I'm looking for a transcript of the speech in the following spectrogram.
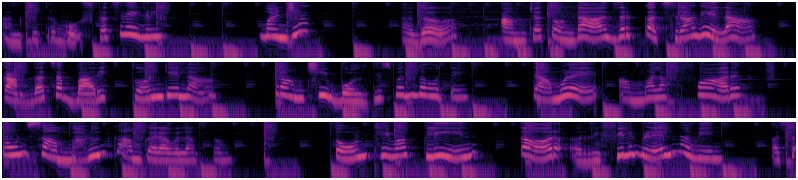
आमची तर गोष्टच वेगळी. म्हणजे? अगं आमच्या तोंडात जर कचरा गेला कागदाचा बारीक कण गेला तर आमची बोलतीच बंद होते. त्यामुळे आम्हाला फार तोंड सांभाळून काम करावं लागतं. तोंड ठेवा क्लीन तर रिफिल मिळेल नवीन असं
